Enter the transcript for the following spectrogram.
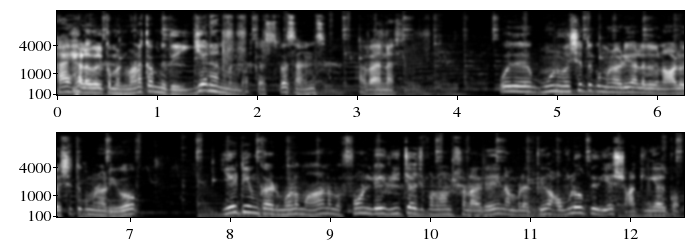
ஹாய் ஹலோ வெல்கம் அண்ட் வணக்கம். இது ஏன் நண்பன் பாட்காஸ்ட் பர்சன்ஸ் அவேர்னஸ் ஒரு மூணு வருஷத்துக்கு முன்னாடியோ அல்லது நாலு வருஷத்துக்கு முன்னாடியோ ஏடிஎம் கார்டு மூலமாக நம்ம ஃபோன்லேயே ரீசார்ஜ் பண்ணலாம்னு சொன்னாலே நம்மளுக்கு அவ்வளோ பெரிய ஷாக்கிங்காக இருக்கும்.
